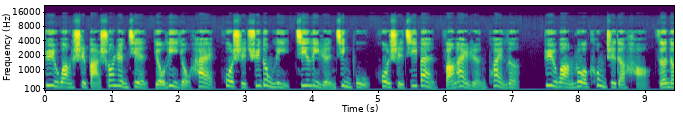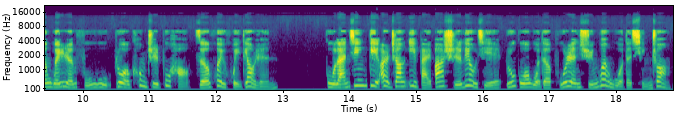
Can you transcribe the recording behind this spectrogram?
欲望是把双刃剑，有利有害，或是驱动力，激励人进步，或是羁绊，妨碍人快乐。欲望若控制得好，则能为人服务；若控制不好，则会毁掉人。古兰经第二章一百八十六节：如果我的仆人询问我的情状，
